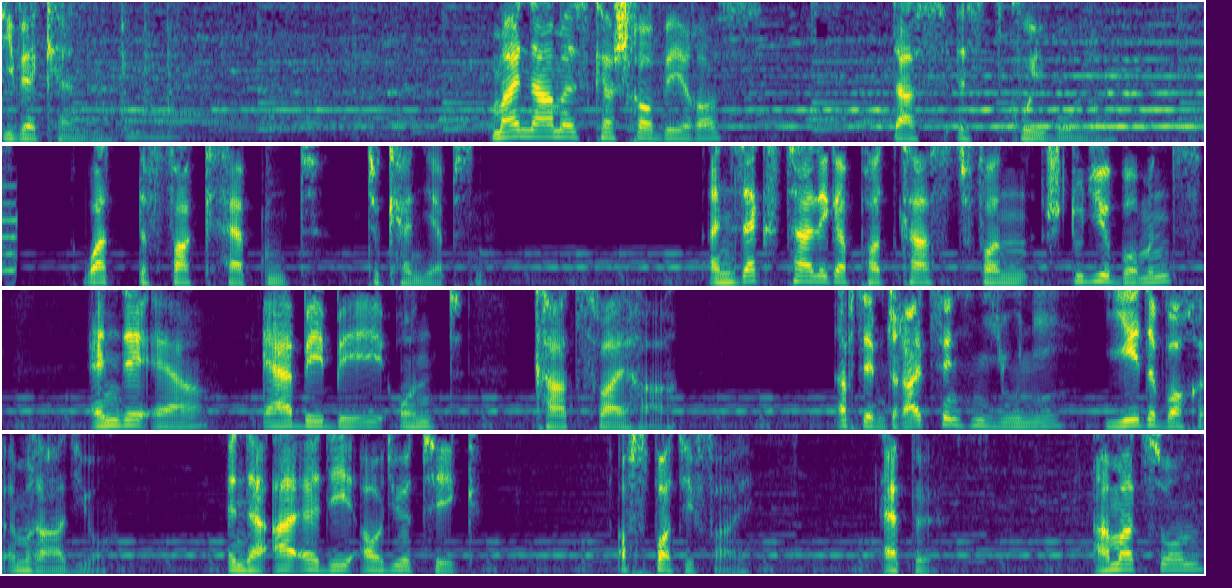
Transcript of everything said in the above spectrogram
die wir kennen. Mein Name ist Kaschrauberos. Das ist Kuibolo. What the fuck happened to Ken Jebsen? Ein sechsteiliger Podcast von Studio Bummens, NDR, RBB und K2H. Ab dem 13. Juni jede Woche im Radio. In der ARD Audiothek, auf Spotify, Apple, Amazon,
